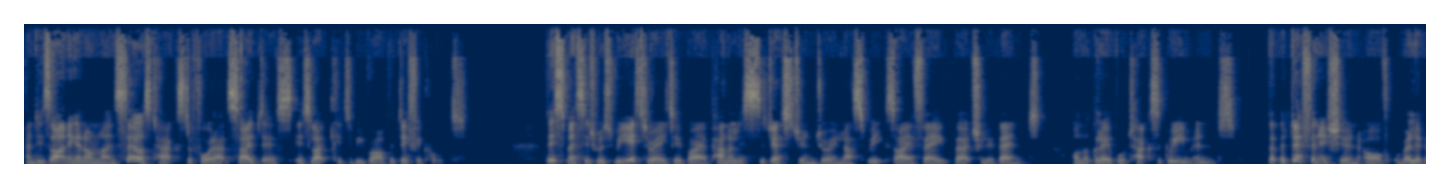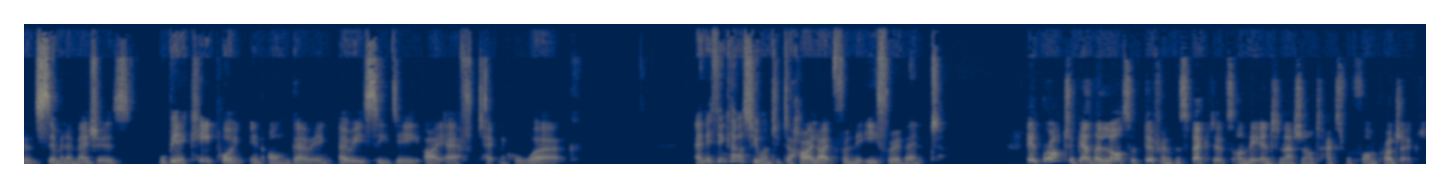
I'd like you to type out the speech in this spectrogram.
And designing an online sales tax to fall outside this is likely to be rather difficult. This message was reiterated by a panelist's suggestion during last week's IFA virtual event on the Global Tax Agreement that the definition of relevant similar measures will be a key point in ongoing OECD IF technical work. Anything else you wanted to highlight from the IFA event? It brought together lots of different perspectives on the international tax reform project.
